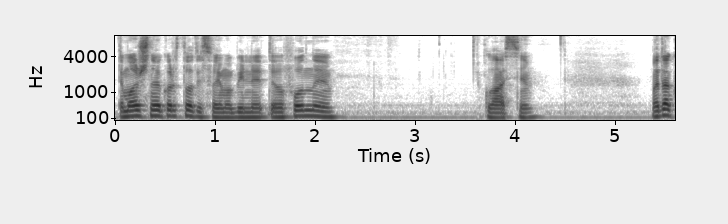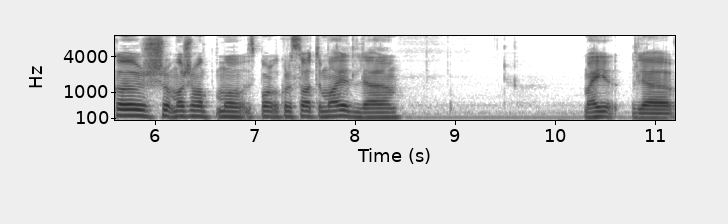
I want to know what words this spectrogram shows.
Ти можеш не використовувати свої мобільні телефони в класі. Ми також можемо використовувати May для. May для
